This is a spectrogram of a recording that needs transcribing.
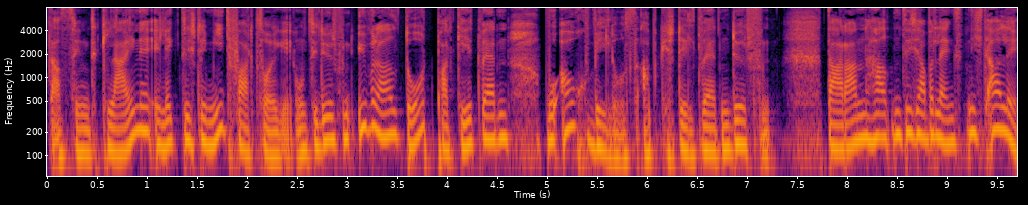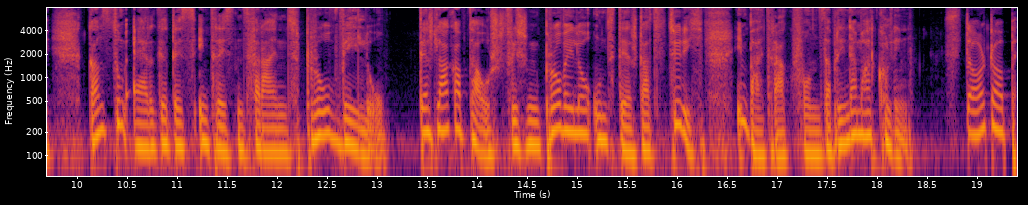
das sind kleine elektrische Mietfahrzeuge und sie dürfen überall dort parkiert werden, wo auch Velos abgestellt werden dürfen. Daran halten sich aber längst nicht alle, ganz zum Ärger des Interessensvereins Pro Velo. Der Schlagabtausch zwischen Pro Velo und der Stadt Zürich im Beitrag von Sabrina Markolin. Startup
